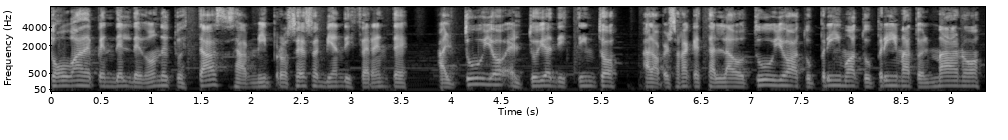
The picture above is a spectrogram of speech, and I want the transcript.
todo va a depender de dónde tú estás, o sea, mi proceso es bien diferente al tuyo, el tuyo es distinto a la persona que está al lado tuyo, a tu primo, a tu prima, a tu hermano,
